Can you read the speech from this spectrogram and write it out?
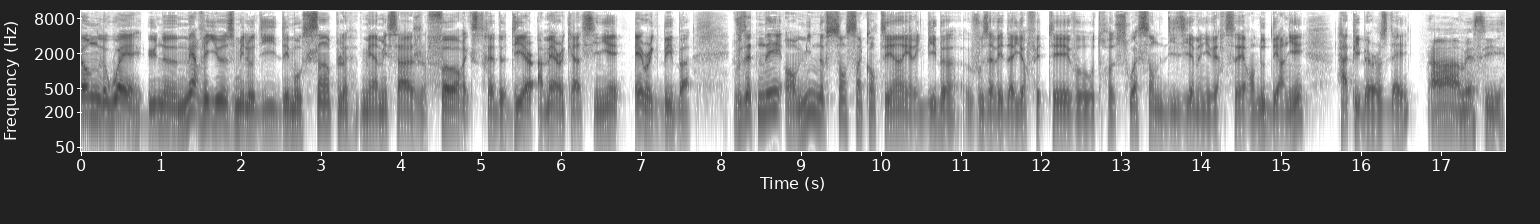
Along the Way, une merveilleuse mélodie, des mots simples, mais un message fort, extrait de Dear America, signé Eric Bibb. Vous êtes né en 1951, Eric Bibb. Vous avez d'ailleurs fêté votre 70e anniversaire en août dernier. Happy birthday. Ah, merci.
